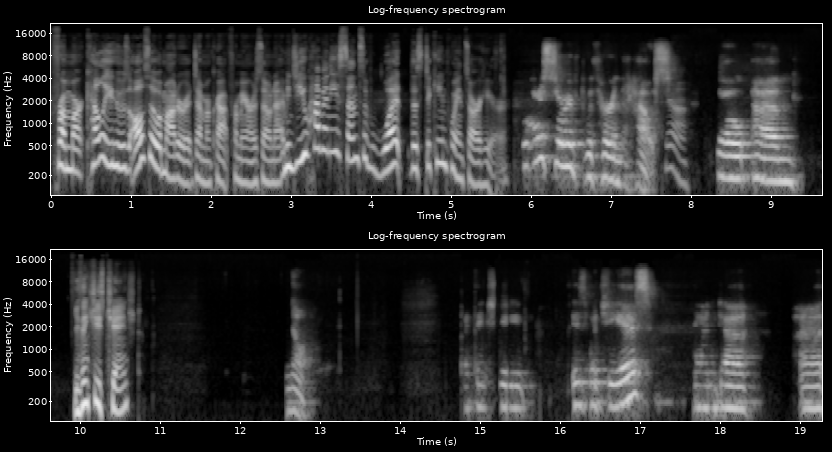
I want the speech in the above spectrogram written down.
from Mark Kelly, who's also a moderate Democrat from Arizona. I mean, do you have any sense of what the sticking points are here? Well, I served with her in the House. Yeah. So, um, you think she's changed? No. I think she is what she is, and uh, uh,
